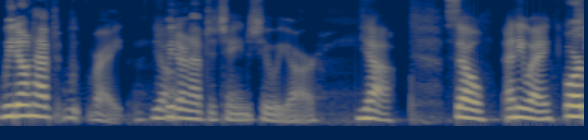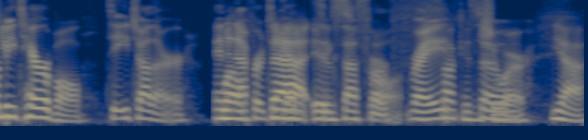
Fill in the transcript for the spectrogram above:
we don't have to right. Yeah. We don't have to change who we are. Yeah. So anyway or keep- be terrible to each other in well, an effort to that get is successful, for right? fucking So, sure yeah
